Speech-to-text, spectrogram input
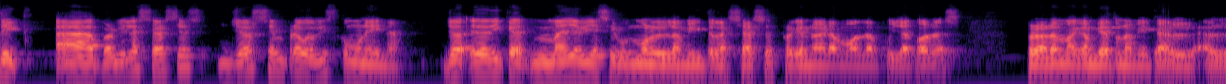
Dic, uh, per mi les xarxes jo sempre ho he vist com una eina. Jo he de dir que mai havia sigut molt l'amic de les xarxes perquè no era molt de pujar coses, però ara m'ha canviat una mica el, el,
